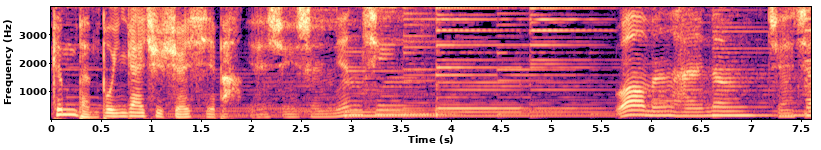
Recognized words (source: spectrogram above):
根本不应该去学习吧。也许是年轻，我们还能倔强。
